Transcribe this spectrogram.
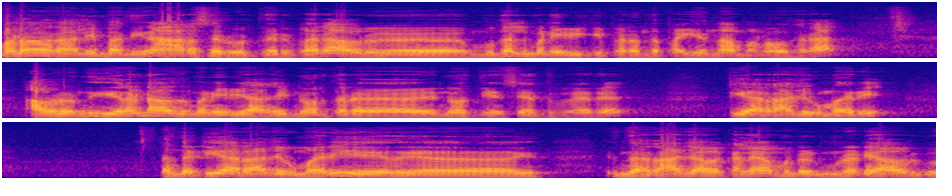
மனோகராலையும் பார்த்தீங்கன்னா அரசர் ஒருத்தர் இருப்பார். அவர் முதல் மனைவிக்கு பிறந்த பையன் தான் மனோகரா. அவர் வந்து இரண்டாவது மனைவியாக இன்னொருத்தர் இன்னொருத்தையை சேர்த்துப்பார். டி ஆர் ராஜகுமாரி. அந்த டி ஆர் ராஜகுமாரி இந்த ராஜாவை கல்யாணம் பண்ணுறதுக்கு முன்னாடி அவருக்கு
